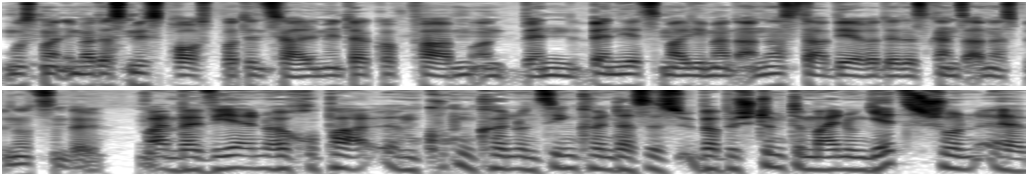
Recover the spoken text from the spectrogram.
muss man immer das Missbrauchspotenzial im Hinterkopf haben. Und wenn, wenn jetzt mal jemand anders da wäre, der das ganz anders benutzen will. Vor allem, weil wir in Europa ähm, gucken können und sehen können, dass es über bestimmte Meinungen jetzt schon äh,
